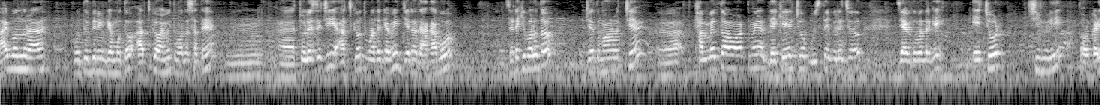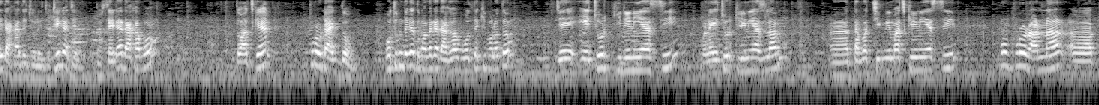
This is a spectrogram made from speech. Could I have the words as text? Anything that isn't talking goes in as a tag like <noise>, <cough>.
High বন্ধুরা। প্রতিদিনকে মতো। আজকেও আমি তোমাদের সাথে চলে এসেছি। আজকেও তোমাদেরকে আমি যেটা দেখাবো, সেটা কি বলো তো যে তোমার হচ্ছে থাম্বেল তো আবার তুমি দেখেছ, বুঝতে পেরেছ যে আমি তোমাদেরকে এঁচোড় চিংড়ি তরকারি দেখাতে চলেছি, ঠিক আছে? তো সেটা দেখাবো। তো আজকে পুরোটা একদম। প্রথম থেকে তোমাদেরকে দেখাবো বলতে কি বলো তো যে এঁচোড় কিনে নিয়ে আসছি মানে এঁচোড় কিনে নিয়ে আসলাম তারপর চিংড়ি মাছ কিনে নিয়ে আসছি পুরো রান্নার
